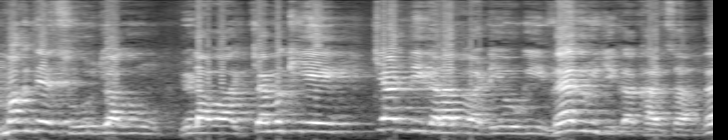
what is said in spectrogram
ਮਗਦੇ ਸੂਰਜਾਂ ਨੂੰ ਜਿਹੜਾ ਵਾ ਚਮਕੀਏ, ਚੜ੍ਹਦੀ ਕਲਾ ਤੁਹਾਡੀ ਹੋਊਗੀ। ਵਾਹਿਗੁਰੂ ਜੀ ਕਾ ਖਾਲਸਾ। ਵਾਹਿ-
